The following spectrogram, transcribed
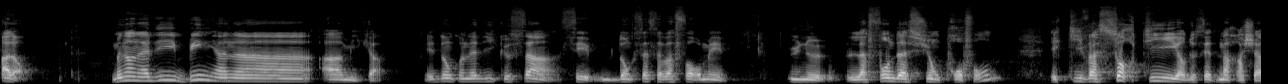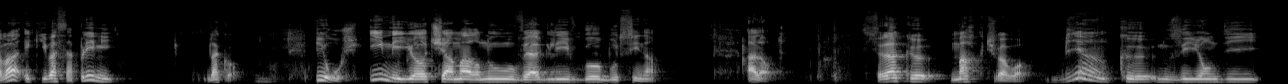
Alors, maintenant on a dit Binyana Amika. Et donc on a dit que ça, c'est donc ça, ça va former une, la fondation profonde et qui va sortir de cette Mahashava et qui va s'appeler Mi. D'accord. Pirouche. Imeyot Shamarnu Veagliv Go Butsina. Alors, c'est là que Marc, tu vas voir. Bien que nous ayons dit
